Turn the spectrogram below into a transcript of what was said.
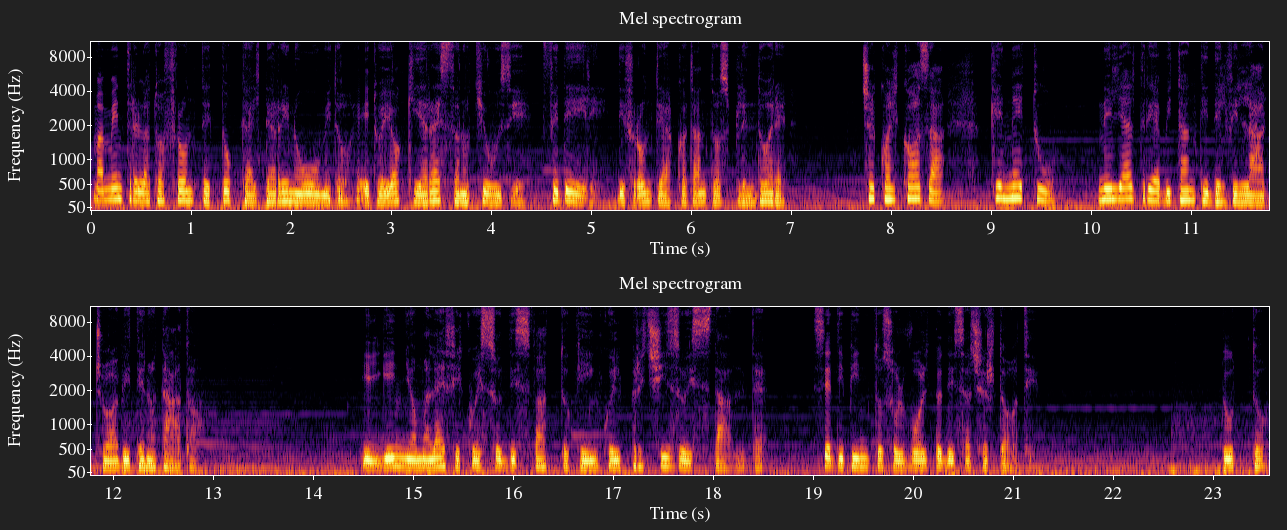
Ma mentre la tua fronte tocca il terreno umido e i tuoi occhi restano chiusi, fedeli, di fronte a cotanto splendore, c'è qualcosa che né tu né gli altri abitanti del villaggio avete notato il ghigno malefico e soddisfatto che in quel preciso istante si è dipinto sul volto dei sacerdoti. Tutto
